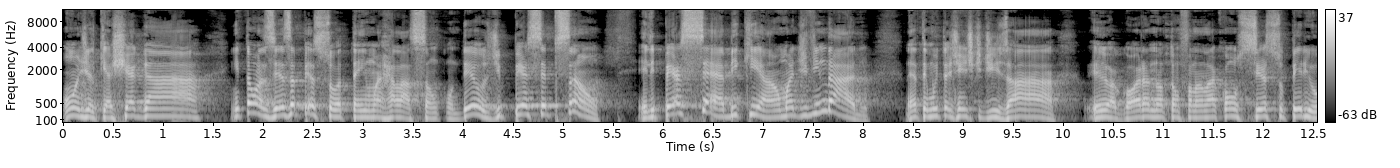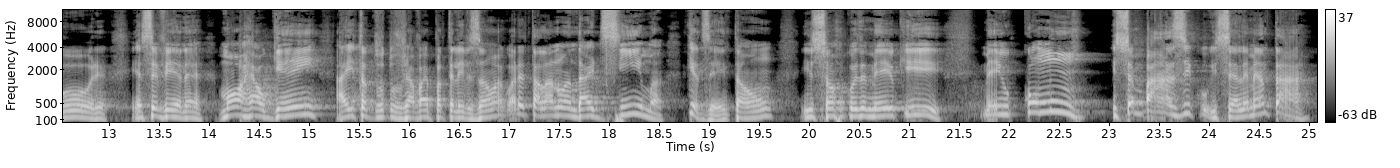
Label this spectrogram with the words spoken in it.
onde ele quer chegar. Então, às vezes, a pessoa tem uma relação com Deus de percepção. Ele percebe que há uma divindade. Né? Tem muita gente que diz, ah, eu agora não estamos falando lá com o ser superior. E você vê, né? Morre alguém, aí tá, já vai para a televisão, agora ele está lá no andar de cima. Quer dizer, então, isso é uma coisa meio que meio comum. Isso é básico, isso é elementar.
